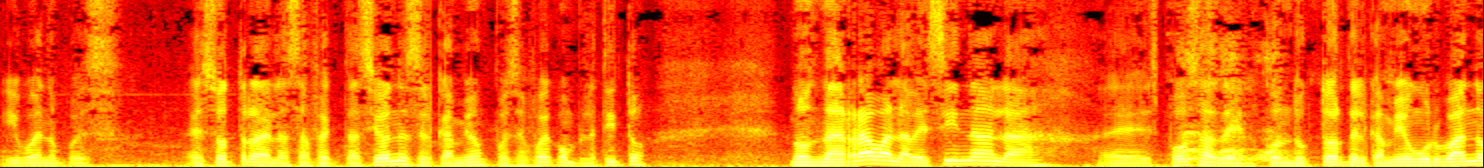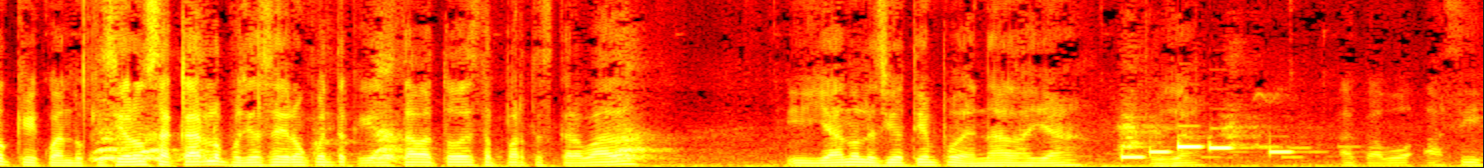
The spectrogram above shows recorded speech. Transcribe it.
Y bueno, pues es otra de las afectaciones. El camión pues se fue completito. Nos narraba la vecina, la eh, esposa del conductor del camión urbano, que cuando quisieron sacarlo, pues ya se dieron cuenta que ya estaba toda esta parte escarbada y ya no les dio tiempo de nada, ya acabó así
